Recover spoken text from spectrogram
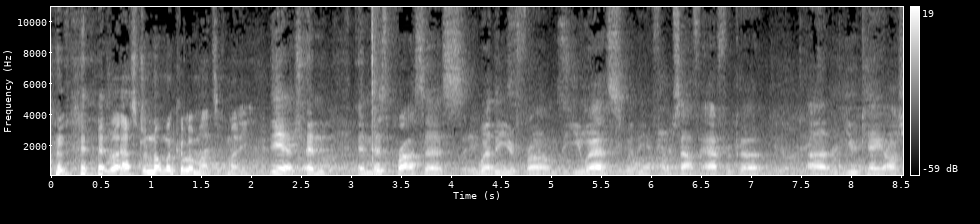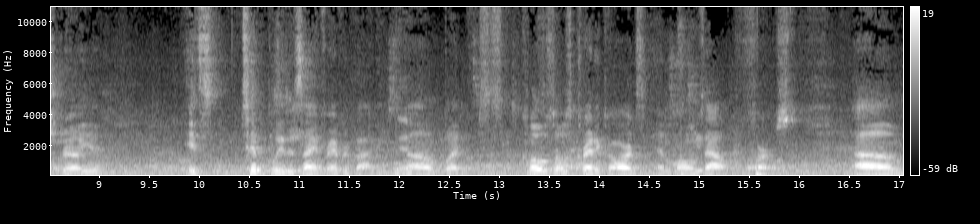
astronomical amounts of money. Yes, and in this process, whether you're from the U.S., whether you're from South Africa, uh, the U.K., Australia, it's typically the same for everybody. Yeah. Um, but close those credit cards and loans out first. Um,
